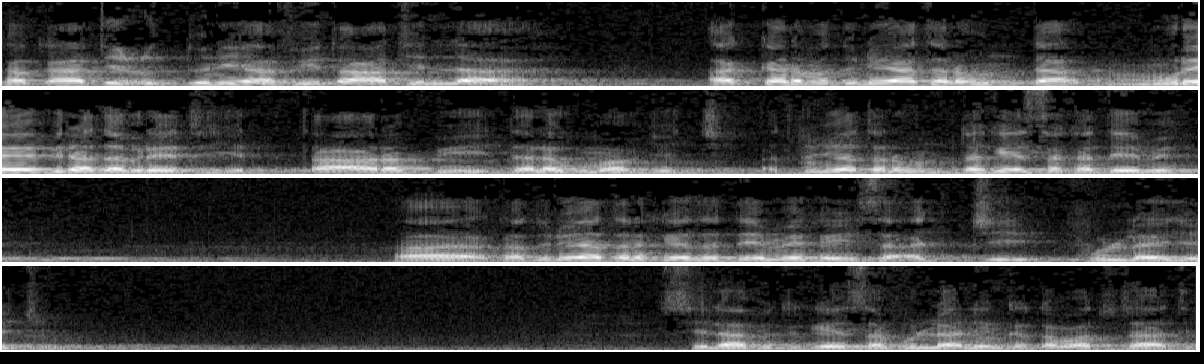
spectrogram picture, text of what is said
ka qaaxicu duniyaa fi xaacati illaah akka nama duniyaa tana hunda muree bira dabreeti jedhe xaaca rabbii dalagumaaf jecha addunyaa tana hunda keessa ka deeme ka duniyaa tana keessa deemee keessa achi fulla'e jechuudha silaa bika keessaa fulla'aniin ka qabaatu taate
